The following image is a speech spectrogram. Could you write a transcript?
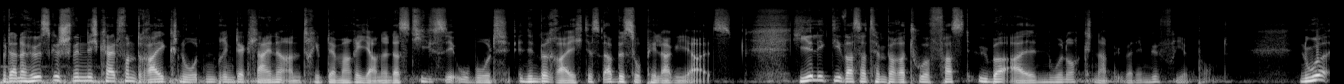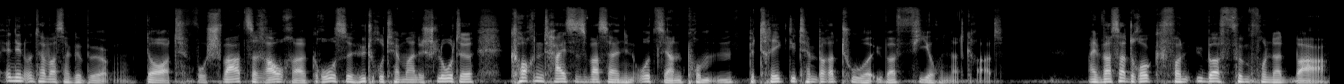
Mit einer Höchstgeschwindigkeit von drei Knoten bringt der kleine Antrieb der Marianne das Tiefsee-U-Boot in den Bereich des Abyssopelagials. Hier liegt die Wassertemperatur fast überall nur noch knapp über dem Gefrierpunkt. Nur in den Unterwassergebirgen, dort, wo schwarze Raucher große hydrothermale Schlote kochend heißes Wasser in den Ozean pumpen, beträgt die Temperatur über 400 Grad. Ein Wasserdruck von über 500 Bar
